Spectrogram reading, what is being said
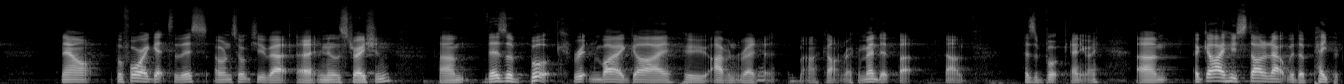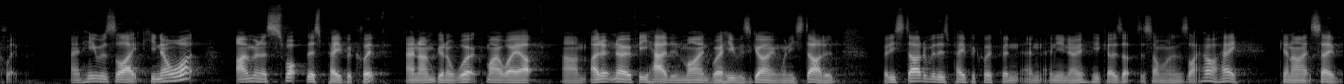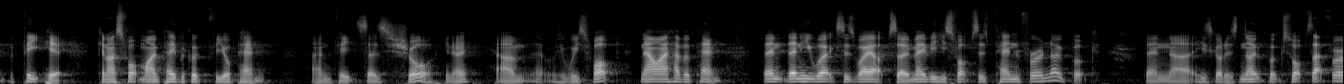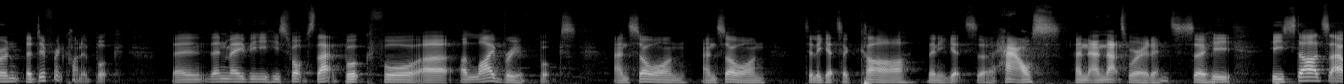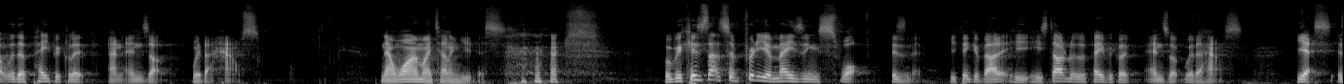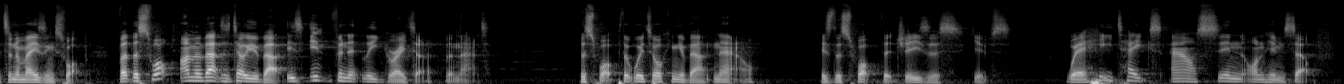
Now, before I get to this, I want to talk to you about uh, an illustration. Um, there's a book written by a guy who I haven't read it. I can't recommend it, but um, there's a book anyway. Um, a guy who started out with a paperclip, and he was like, you know what? I'm going to swap this paperclip, and I'm going to work my way up. Um, I don't know if he had in mind where he was going when he started, but he started with his paperclip, and, and, and you know, he goes up to someone and is like, oh, hey, can I say, Pete here, can I swap my paperclip for your pen? And Pete says, sure, you know, um, we swap. Now I have a pen. Then, then he works his way up. So maybe he swaps his pen for a notebook. Then uh, he's got his notebook, swaps that for a, a, different kind of book. Then, then maybe he swaps that book for uh, a library of books, and so on and so on till he gets a car, then he gets a house, and, and that's where it ends. So he, he starts out with a paperclip and ends up with a house. Now, why am I telling you this? well, because that's a pretty amazing swap, isn't it? You think about it, he, he started with a paperclip, ends up with a house. Yes, it's an amazing swap. But the swap I'm about to tell you about is infinitely greater than that. The swap that we're talking about now is the swap that Jesus gives where he takes our sin on himself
